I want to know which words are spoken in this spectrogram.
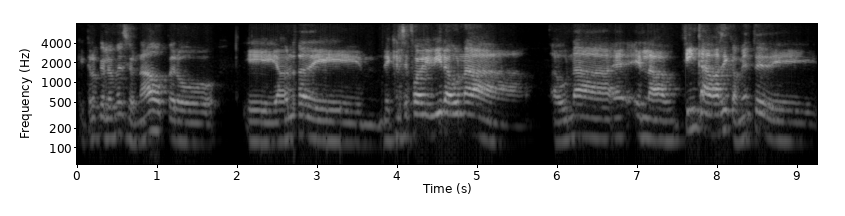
que creo que lo he mencionado, pero eh, habla de, de, que él se fue a vivir a una, a una eh, en la finca básicamente de,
